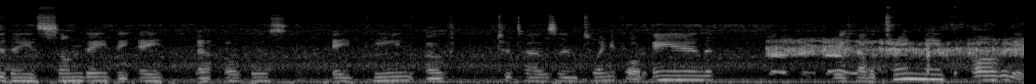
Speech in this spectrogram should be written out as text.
Today is Sunday, the 8th uh, August 18 of 2024, and we have a train meet over there.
